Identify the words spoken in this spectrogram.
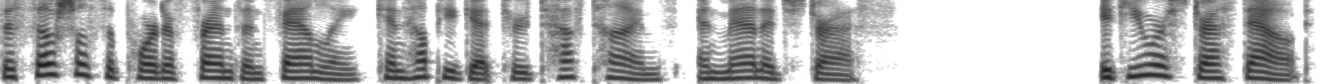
The social support of friends and family can help you get through tough times and manage stress. If you are stressed out,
